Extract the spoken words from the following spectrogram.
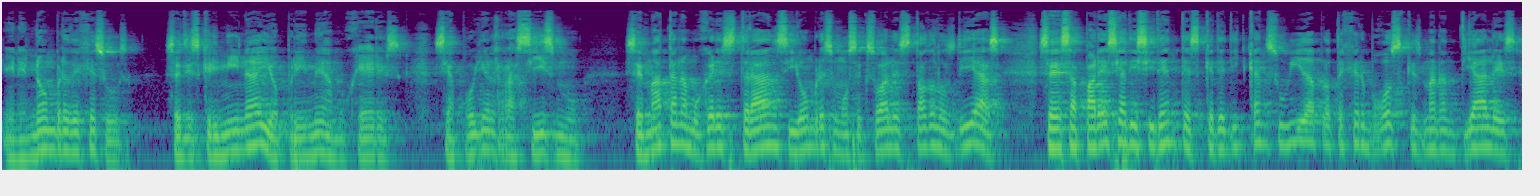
En el nombre de Jesús se discrimina y oprime a mujeres, se apoya el racismo, se matan a mujeres trans y hombres homosexuales todos los días. Se desaparece a disidentes que dedican su vida a proteger bosques, manantiales,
